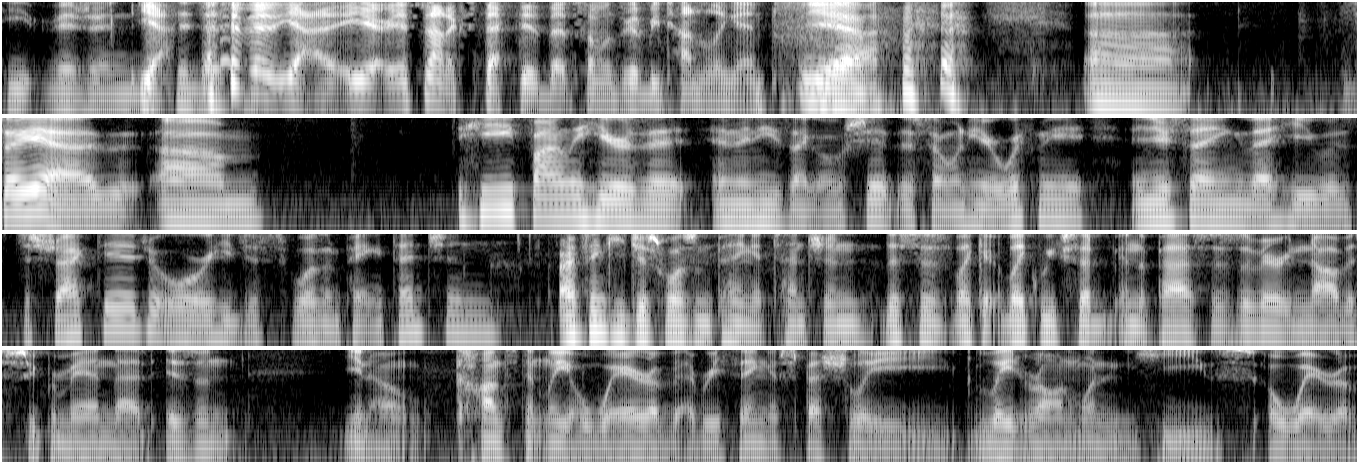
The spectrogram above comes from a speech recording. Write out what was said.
heat vision Yeah, to just yeah. It's not expected that someone's going to be tunneling in. yeah. uh, so yeah, um, he finally hears it, and then he's like, "Oh shit, there's someone here with me." And you're saying that he was distracted, or he just wasn't paying attention. I think he just wasn't paying attention. This is like like we've said in the past, is a very novice Superman that isn't, you know, constantly aware of everything, especially later on when he's aware of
